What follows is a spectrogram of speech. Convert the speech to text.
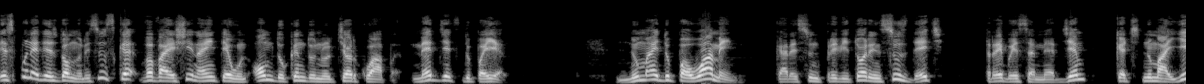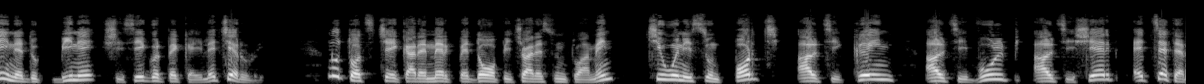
Le spune deci Domnul Isus că vă va ieși înainte un om ducând un ulcior cu apă. Mergeți după el. Numai după oameni care sunt privitori în sus, deci, trebuie să mergem, căci numai ei ne duc bine și sigur pe căile cerului. Nu toți cei care merg pe două picioare sunt oameni, ci unii sunt porci, alții câini, alții vulpi, alții șerpi, etc.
